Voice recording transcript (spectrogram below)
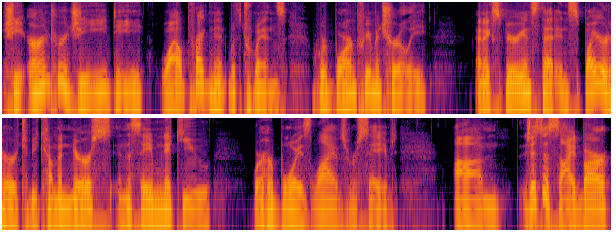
She earned her GED while pregnant with twins who were born prematurely, an experience that inspired her to become a nurse in the same NICU where her boys' lives were saved. Um, just a sidebar.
